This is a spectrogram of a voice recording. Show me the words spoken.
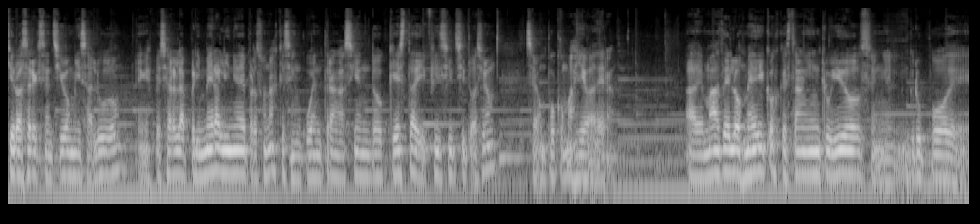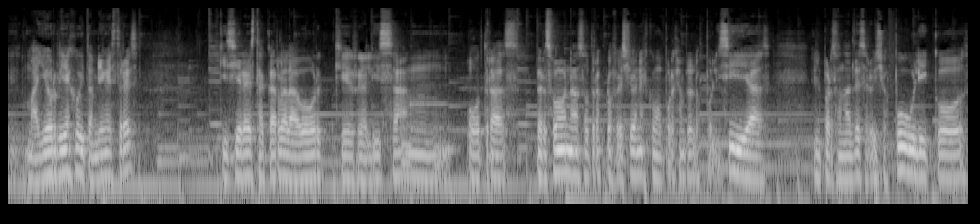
quiero hacer extensivo mi saludo, en especial a la primera línea de personas que se encuentran haciendo que esta difícil situación sea un poco más llevadera. Además de los médicos que están incluidos en el grupo de mayor riesgo y también estrés, quisiera destacar la labor que realizan otras personas, otras profesiones como por ejemplo los policías, el personal de servicios públicos,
